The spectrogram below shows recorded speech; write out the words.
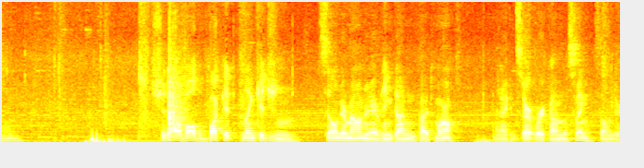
And should have all the bucket linkage and cylinder mount and everything done by tomorrow and I can start work on the swing cylinder.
